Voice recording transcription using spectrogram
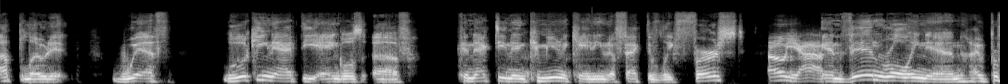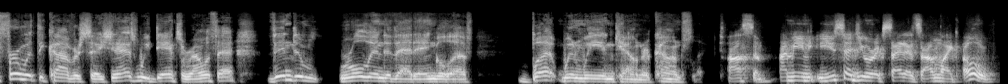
upload it with looking at the angles of connecting and communicating effectively first Oh, yeah. and then rolling in. I prefer with the conversation as we dance around with that, then to roll into that angle of, but when we encounter conflict. Awesome. I mean, you said you were excited. So I'm like, oh,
